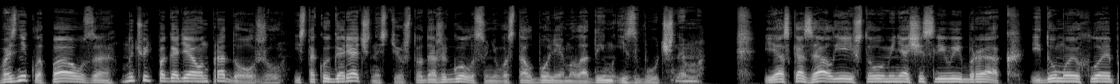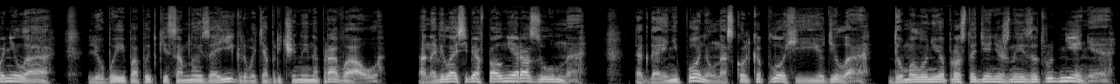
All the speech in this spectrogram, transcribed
Возникла пауза, но чуть погодя он продолжил, и с такой горячностью, что даже голос у него стал более молодым и звучным. «Я сказал ей, что у меня счастливый брак, и, думаю, Хлоя поняла. Любые попытки со мной заигрывать обречены на провал. Она вела себя вполне разумно. Тогда я не понял, насколько плохи ее дела. Думал, у нее просто денежные затруднения.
